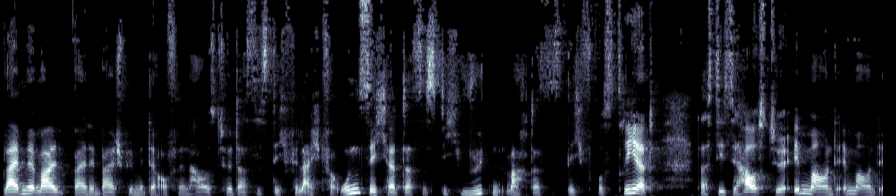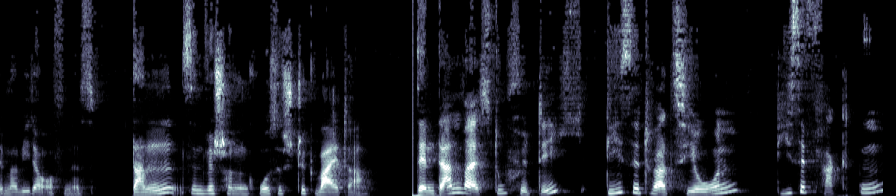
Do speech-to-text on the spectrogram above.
Bleiben wir mal bei dem Beispiel mit der offenen Haustür, dass es dich vielleicht verunsichert, dass es dich wütend macht, dass es dich frustriert, dass diese Haustür immer und immer und immer wieder offen ist. Dann sind wir schon ein großes Stück weiter. Denn dann weißt du für dich, die Situation, diese Fakten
